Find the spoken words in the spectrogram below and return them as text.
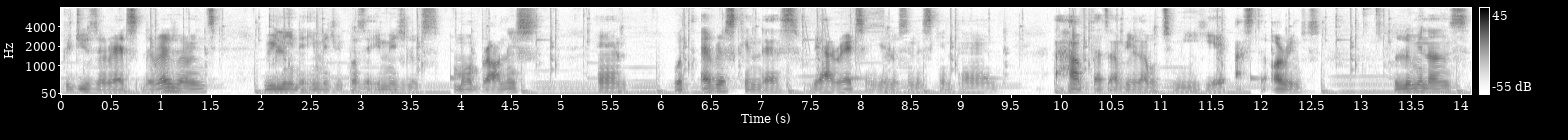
Reduce the reds. The reds weren't really in the image because the image looks more brownish. And with every skin there's there are reds and yellows in the skin. And I have that available to me here as the oranges. Luminance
